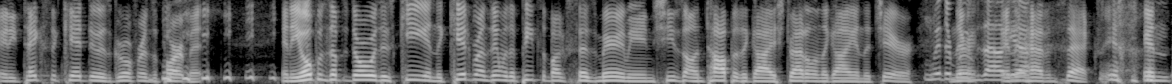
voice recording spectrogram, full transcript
and he takes the kid to his girlfriend's apartment. and he opens up the door with his key, and the kid runs in with a pizza box, says, Marry me. And she's on top of the guy, straddling the guy in the chair. With her boobs out, And yeah. they're having sex. Yeah. And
